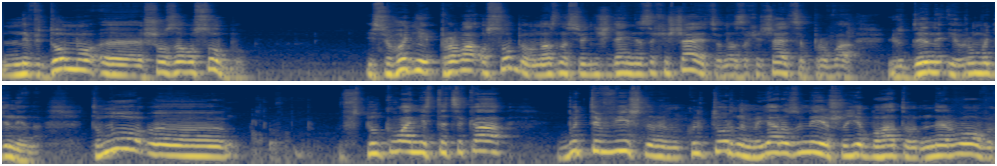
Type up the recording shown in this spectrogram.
невідомо, е, що за особу. І сьогодні права особи у нас на сьогоднішній день не захищаються, у нас захищаються права людини і громадянина. Тому е, в спілкуванні з ТЦК будьте ввічливими, культурними. Я розумію, що є багато нервових,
